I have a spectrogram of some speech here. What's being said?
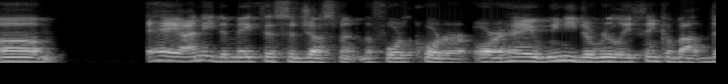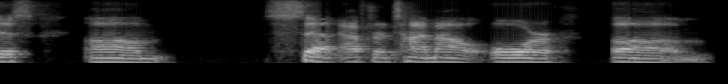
um, hey, I need to make this adjustment in the fourth quarter, or hey, we need to really think about this um, set after a timeout, or um,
